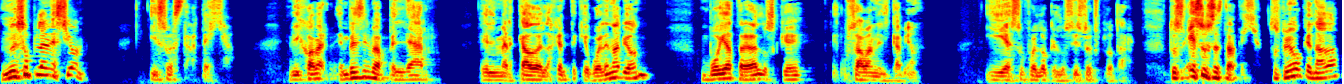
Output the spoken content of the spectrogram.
No hizo planeación, hizo estrategia. Dijo, a ver, en vez de irme a pelear el mercado de la gente que vuela en avión, voy a traer a los que usaban el camión. Y eso fue lo que los hizo explotar. Entonces, eso es estrategia. Entonces, primero que nada,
